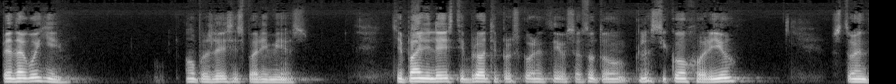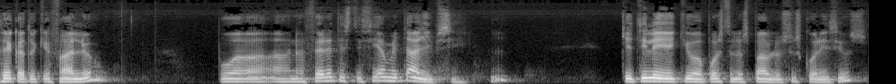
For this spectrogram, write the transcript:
παιδαγωγεί, όπως λέει στις παροιμίες. Και πάλι λέει στην πρώτη προς Κορινθίους, σε αυτό το κλασικό χωρίο, στο ενδέκατο κεφάλαιο, που αναφέρεται στη Θεία Μετάληψη. Και τι λέει εκεί ο Απόστολος Παύλος στους Κορινθίους.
